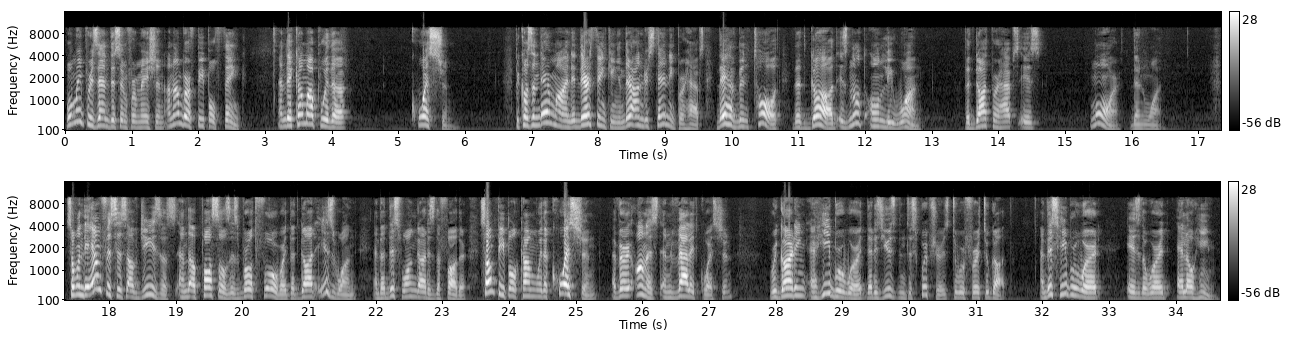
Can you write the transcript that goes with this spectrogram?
When we present this information, a number of people think, and they come up with a, question. Because in their mind, in their thinking, in their understanding perhaps, they have been taught that God is not only one, that God perhaps is more than one. So when the emphasis of Jesus and the apostles is brought forward that God is one and that this one God is the Father, some people come with a question, a very honest and valid question, regarding a Hebrew word that is used in the scriptures to refer to God. And this Hebrew word is the word Elohim.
